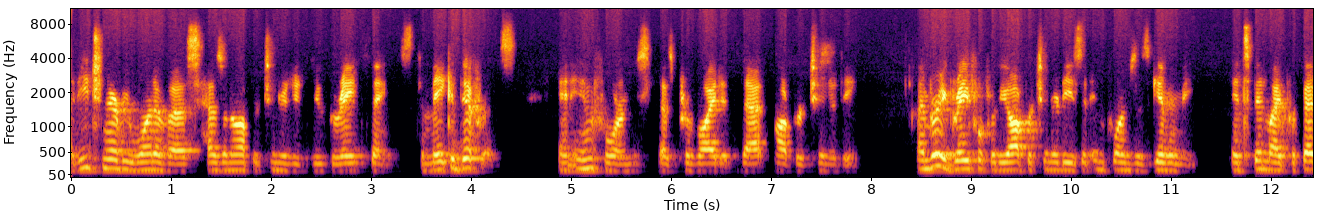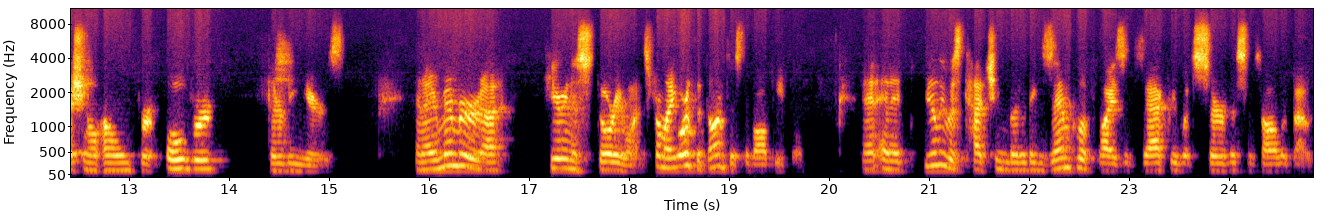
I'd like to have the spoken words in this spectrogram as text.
That each and every one of us has an opportunity to do great things, to make a difference. And Informs has provided that opportunity. I'm very grateful for the opportunities that Informs has given me. It's been my professional home for over 30 years. And I remember uh, hearing a story once from my orthodontist of all people. And, and, it really was touching, but it exemplifies exactly what service is all about.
